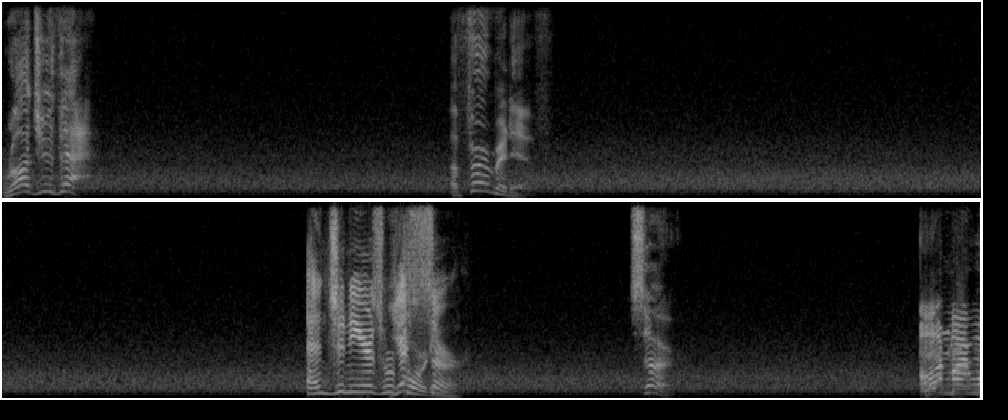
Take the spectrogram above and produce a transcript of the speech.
Roger that. Affirmative. Engineers reporting. Yes, sir. Sir, On my way.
